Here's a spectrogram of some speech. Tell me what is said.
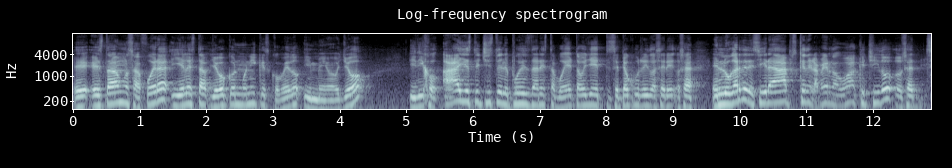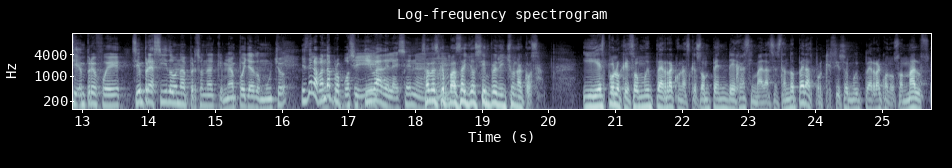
Eh, estábamos afuera y él está, llegó con Mónica Escobedo y me oyó y dijo, ay, este chiste le puedes dar esta vuelta, oye, se te ha ocurrido hacer, e-". o sea, en lugar de decir, ah, pues qué de la verga, guau, qué chido, o sea, siempre fue, siempre ha sido una persona que me ha apoyado mucho. Es de la banda propositiva Sí. de la escena. ¿Sabes ¿no? qué pasa? Yo siempre he dicho una cosa. Y es por lo que son muy perra con las que son pendejas y malas estando peras, porque sí soy muy perra cuando son malos.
